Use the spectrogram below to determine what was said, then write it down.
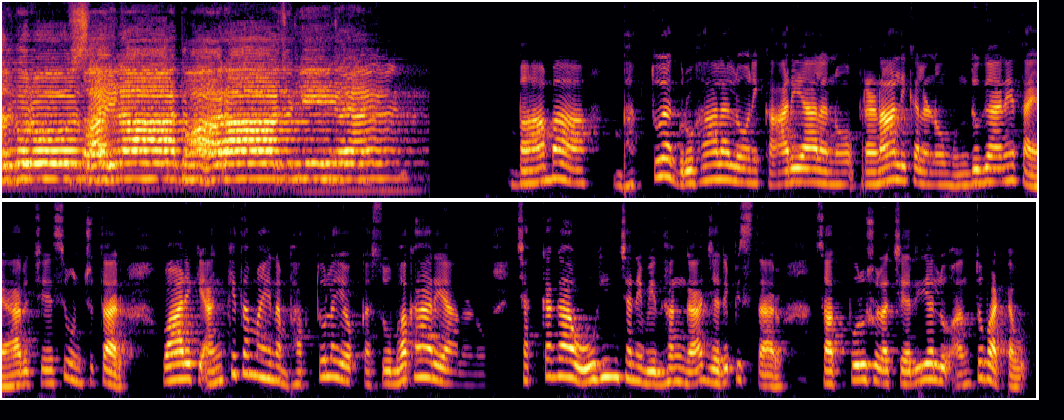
సద్గురు సాయినాథ్ మహారాజ్ కీ బాబా భక్తుల గృహాలలోని కార్యాలను ప్రణాళికలను ముందుగానే తయారు చేసి ఉంచుతారు. వారికి అంకితమైన భక్తుల యొక్క శుభకార్యాలను చక్కగా ఊహించని విధంగా జరిపిస్తారు. సత్పురుషుల చర్యలు అంతుపట్టవు.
